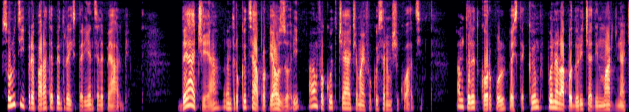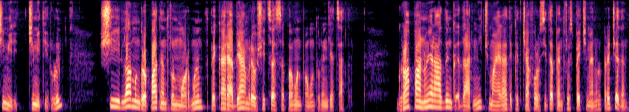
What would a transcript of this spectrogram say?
soluții preparate pentru experiențele pe albi. De aceea, întrucât se apropiau zorii, am făcut ceea ce mai făcuserăm și cu alții. Am târât corpul peste câmp până la păduricea din marginea cimitirului și l-am îngropat într-un mormânt pe care abia am reușit să săpăm în pământul înghețat. Groapa nu era adâncă, dar nici mai era decât cea folosită pentru specimenul precedent,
